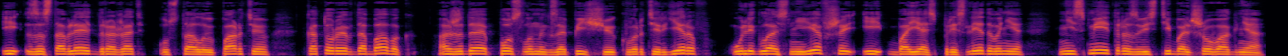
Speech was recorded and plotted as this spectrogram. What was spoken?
и заставляет дрожать усталую партию, которая вдобавок, ожидая посланных за пищу квартирьеров, улеглась неевшей и, боясь преследования, не смеет развести большого огня,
